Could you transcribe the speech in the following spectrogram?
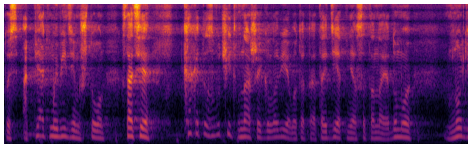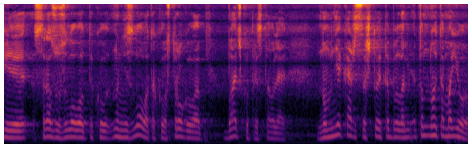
То есть опять мы видим, что он... Кстати, как это звучит в нашей голове, вот это «отойди от меня, сатана»? Я думаю, многие сразу злого такого, ну не злого, такого строгого батьку представляют. Но мне кажется, что это было, это, ну это мое,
